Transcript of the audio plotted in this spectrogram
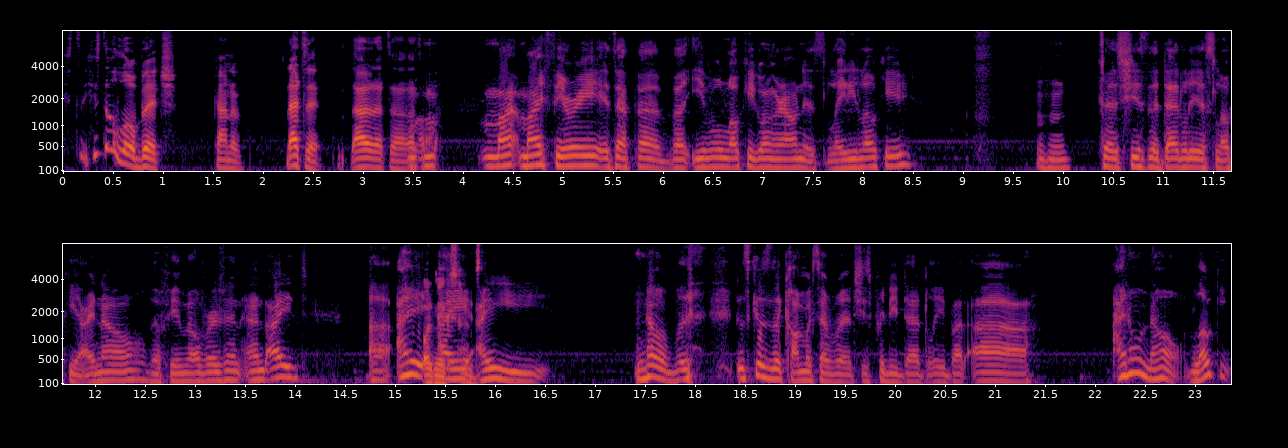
he's, st- he's still a little bitch, kind of. That's it. That, that's uh, that's all. My my theory is that the the evil Loki going around is Lady Loki Mm-hmm. Because she's the deadliest Loki I know, the female version, and I, uh, I What I? I no, but just because the comics I've read, she's pretty deadly. But uh, I don't know. Loki,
